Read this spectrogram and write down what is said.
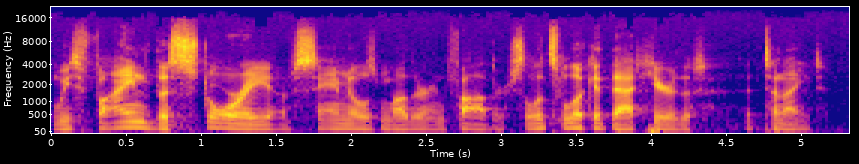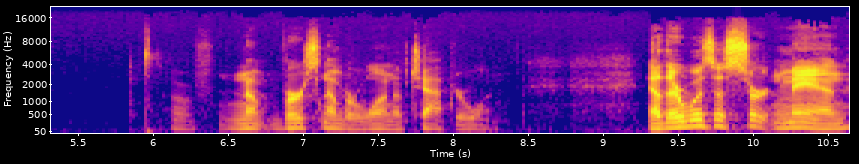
we find the story of Samuel's mother and father. So let's look at that here this, tonight. Verse number 1 of chapter 1. Now there was a certain man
